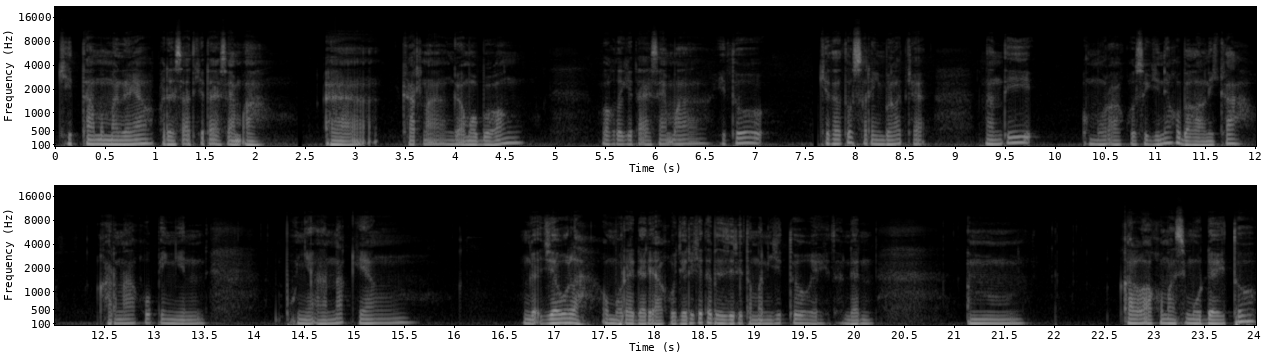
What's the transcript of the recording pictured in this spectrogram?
kita memandangnya pada saat kita SMA uh, karena nggak mau bohong waktu kita SMA itu kita tuh sering banget kayak nanti umur aku segini aku bakal nikah karena aku pingin punya anak yang nggak jauh lah umurnya dari aku. Jadi kita bisa jadi teman gitu kayak gitu. Dan um, kalau aku masih muda itu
